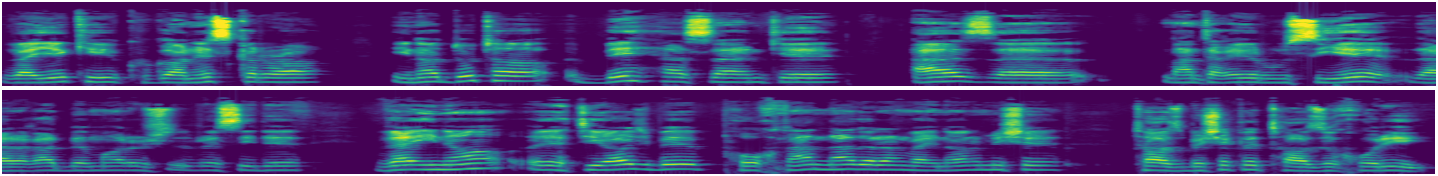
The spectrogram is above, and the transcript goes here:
و یکی کوگانسکرا اینا دو تا به هستن که از منطقه روسیه در حقیقت به ما رسیده و اینا احتیاج به پختن ندارن و اینا رو میشه تاز به شکل تازه خوری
